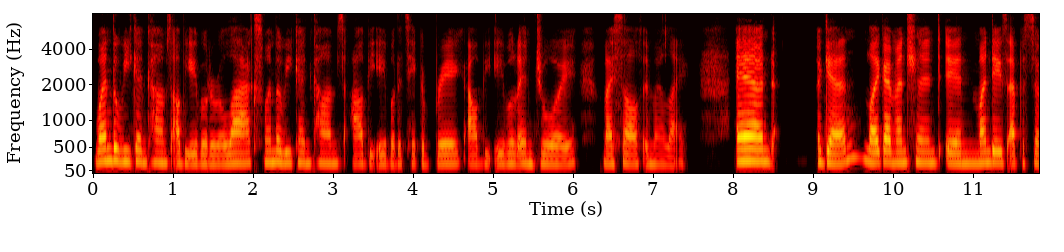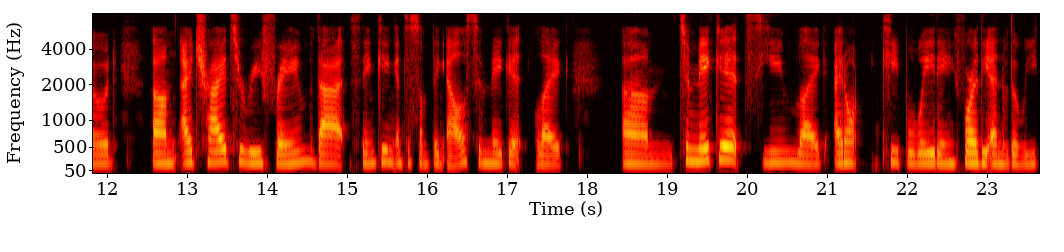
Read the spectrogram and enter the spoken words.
when the weekend comes, I'll be able to relax. When the weekend comes, I'll be able to take a break. I'll be able to enjoy myself in my life. And again, like I mentioned in Monday's episode, um, I tried to reframe that thinking into something else to make it like, um, to make it seem like I don't keep waiting for the end of the week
